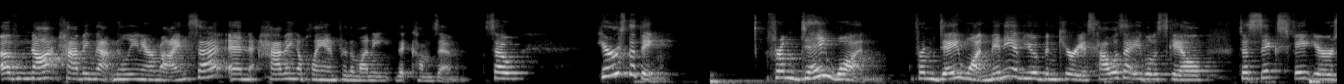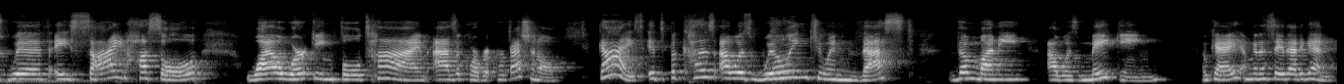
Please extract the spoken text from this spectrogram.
of not having that millionaire mindset and having a plan for the money that comes in. So here's the thing from day one, from day one, many of you have been curious how was I able to scale to six figures with a side hustle while working full time as a corporate professional? Guys, it's because I was willing to invest the money I was making. Okay, I'm going to say that again.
